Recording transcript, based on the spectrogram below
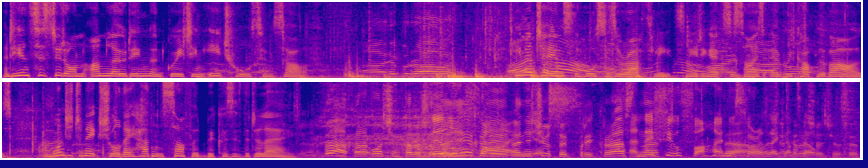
And he insisted on unloading and greeting each horse himself. Ah, He maintains the horses are athletes needing exercise every couple of hours and wanted to make sure they hadn't suffered because of the delay. Да, хоро- очень хорошо They look доехали, fine, они yes. чувствуют прекрасно. And they feel fine, Да, as far as I очень can хорошо tell. чувствуют.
